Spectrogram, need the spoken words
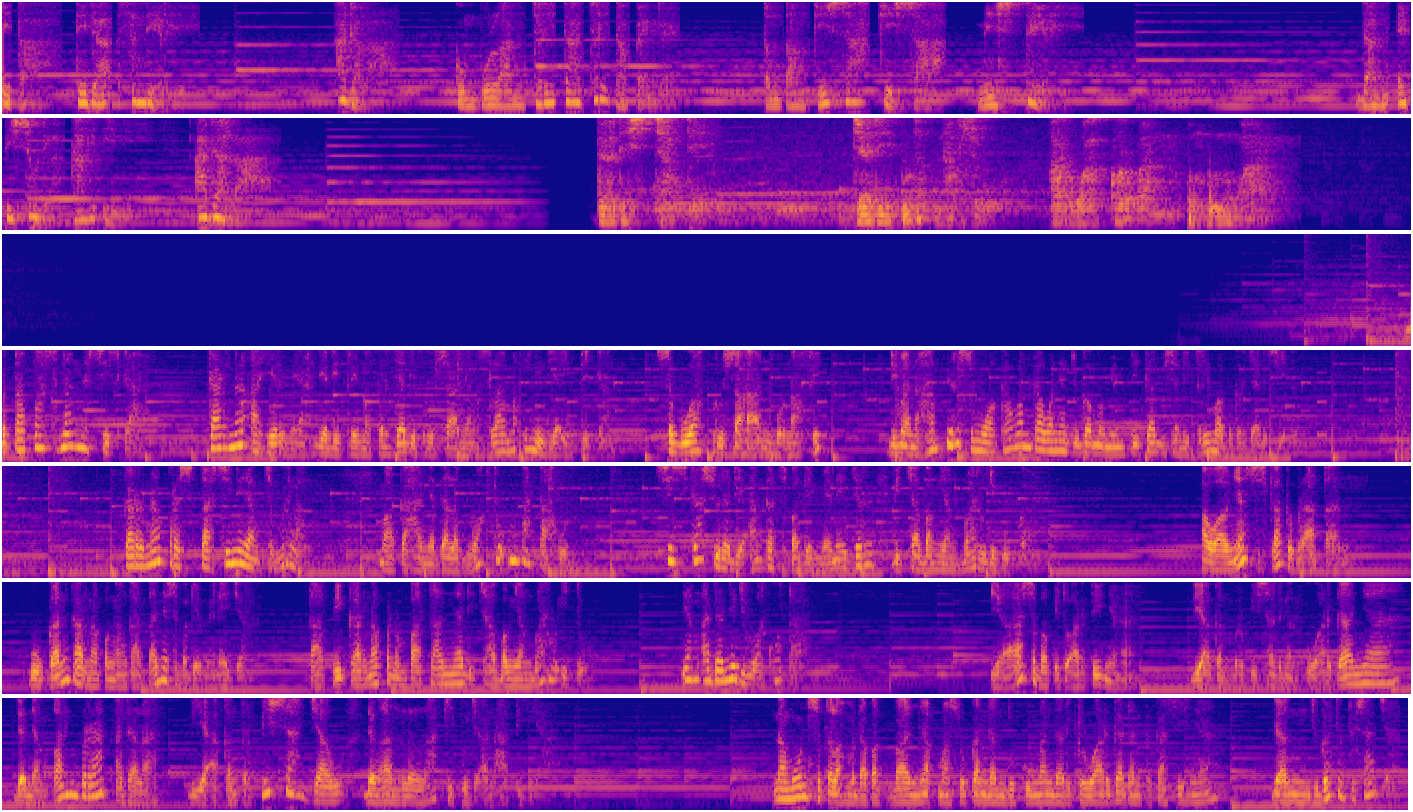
Kita tidak sendiri. Adalah kumpulan cerita-cerita pendek tentang kisah-kisah misteri. Dan episode kali ini adalah Gadis cantik jadi budak nafsu arwah korban pembunuhan. Betapa senangnya Siska karena akhirnya dia diterima kerja di perusahaan yang selama ini dia impikan. Sebuah perusahaan bonafit di mana hampir semua kawan-kawannya juga memimpikan bisa diterima bekerja di situ. Karena prestasinya yang cemerlang, maka hanya dalam waktu empat tahun, Siska sudah diangkat sebagai manajer di cabang yang baru dibuka. Awalnya Siska keberatan, bukan karena pengangkatannya sebagai manajer, tapi karena penempatannya di cabang yang baru itu, yang adanya di luar kota. Ya, sebab itu artinya dia akan berpisah dengan keluarganya, dan yang paling berat adalah dia akan terpisah jauh dengan lelaki pujaan hatinya. Namun setelah mendapat banyak masukan dan dukungan dari keluarga dan kekasihnya, dan juga tentu saja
